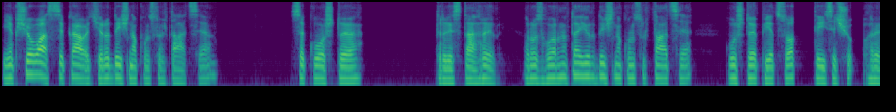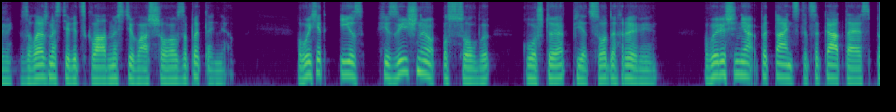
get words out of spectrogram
Якщо вас цікавить юридична консультація, це коштує 300 гривень. розгорнута юридична консультація коштує 500 тисяч гривень, в залежності від складності вашого запитання. Вихід із фізичної особи коштує 500 гривень. Вирішення питань з ТЦК та СП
